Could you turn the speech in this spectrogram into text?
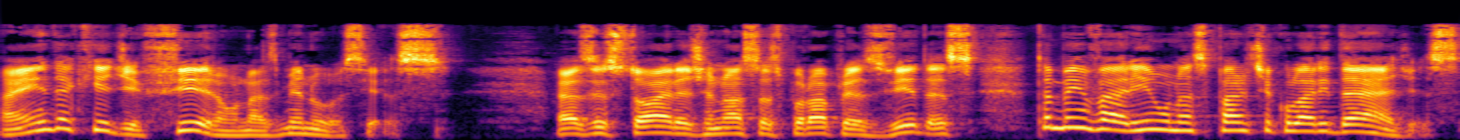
ainda que difiram nas minúcias. As histórias de nossas próprias vidas também variam nas particularidades,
